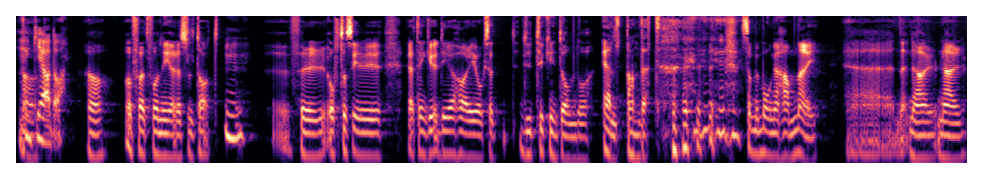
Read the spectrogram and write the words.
Ja. Tänker jag då. Ja, och för att få nya resultat. Mm. För oftast är det ju, jag tänker det jag hör är också att du tycker inte om då ältandet. som många hamnar i. Eh, när, när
